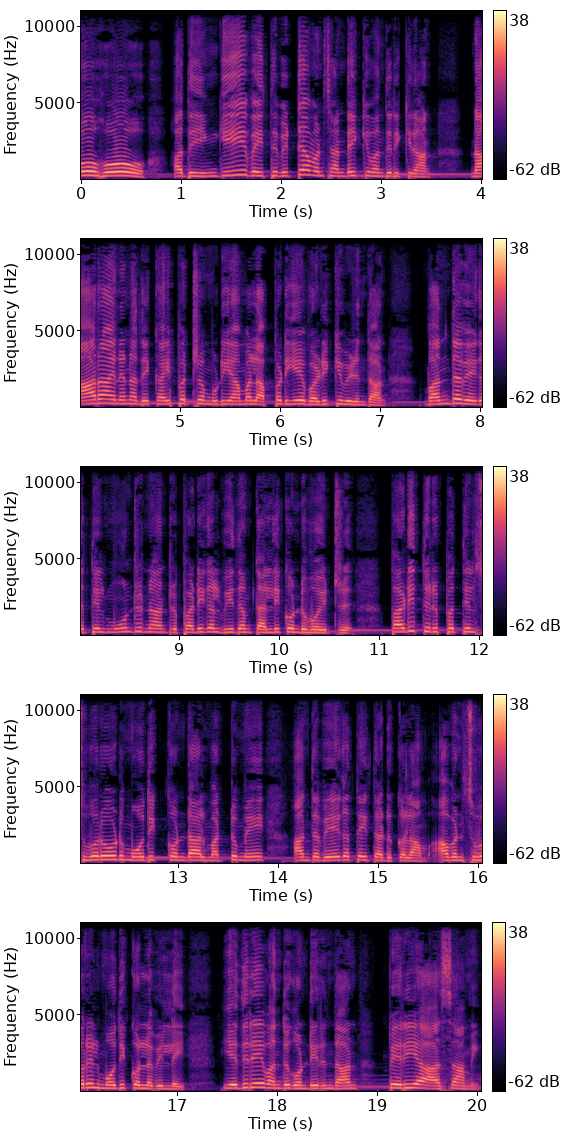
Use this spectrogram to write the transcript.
ஓஹோ அதை இங்கேயே வைத்துவிட்டு அவன் சண்டைக்கு வந்திருக்கிறான். நாராயணன் அதை கைப்பற்ற முடியாமல் அப்படியே வழுக்கி விழுந்தான். வந்த வேகத்தில் மூன்று நான்கு படிகள் வீதம் தள்ளி கொண்டு போயிற்று. படி திருப்பத்தில் சுவரோடு மோதிக்கொண்டால் மட்டுமே அந்த வேகத்தை தடுக்கலாம். அவன் சுவரில் மோதிக்கொள்ளவில்லை எதிரே வந்து கொண்டிருந்தான் பெரிய ஆசாமி.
